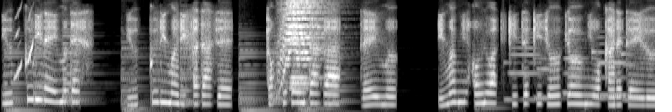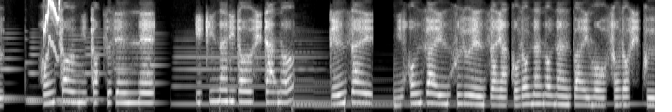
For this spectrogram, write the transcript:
ゆっくりレ夢ムです。ゆっくりマリサだぜ。突然だが、レ夢ム。今日本は危機的状況に置かれている。本当に突然ね。いきなりどうしたの？現在、日本がインフルエンザやコロナの何倍も恐ろしく、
